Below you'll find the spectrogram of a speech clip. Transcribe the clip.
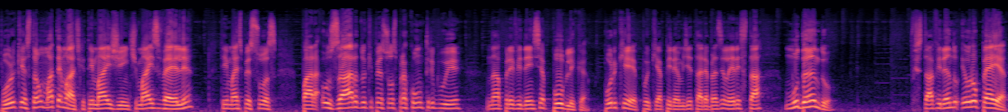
por questão matemática. Tem mais gente mais velha, tem mais pessoas para usar do que pessoas para contribuir na previdência pública. Por quê? Porque a pirâmide etária brasileira está mudando. Está virando europeia.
